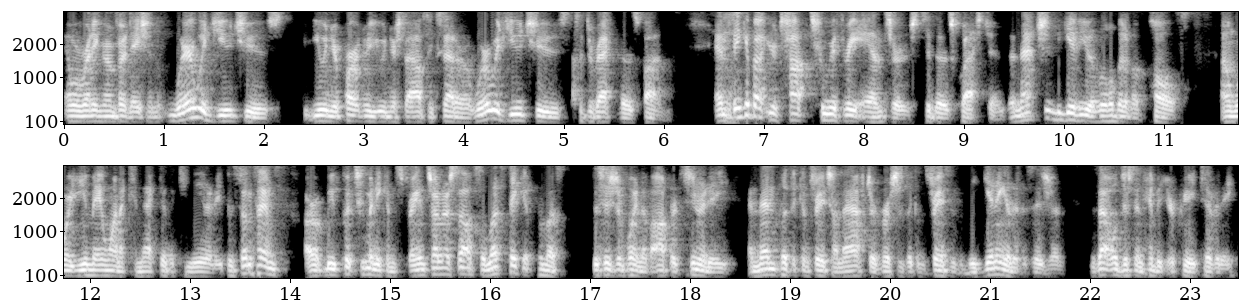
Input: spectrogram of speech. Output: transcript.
and we're running your own foundation, where would you choose, you and your partner, you and your spouse, et cetera, where would you choose to direct those funds? And think about your top two or three answers to those questions. And that should give you a little bit of a pulse on where you may want to connect to the community. Because sometimes our, we put too many constraints on ourselves. So let's take it from a decision point of opportunity and then put the constraints on after versus the constraints at the beginning of the decision, because that will just inhibit your creativity.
